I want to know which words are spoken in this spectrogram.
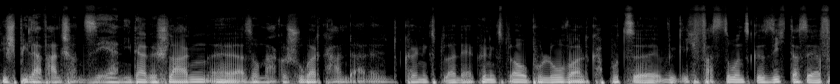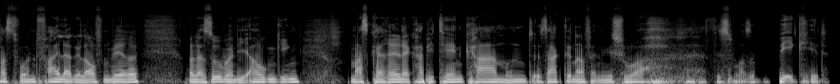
Die Spieler waren schon sehr niedergeschlagen. Äh, Also Marco Schubert kam da, der, Königsblau, der königsblaue Pullover und Kapuze wirklich fast so ins Gesicht, dass er fast vor einen Pfeiler gelaufen wäre, weil das so über die Augen ging. Mascarell, der Kapitän, kam und sagte dann auf Englisch, wow, this was a big hit.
